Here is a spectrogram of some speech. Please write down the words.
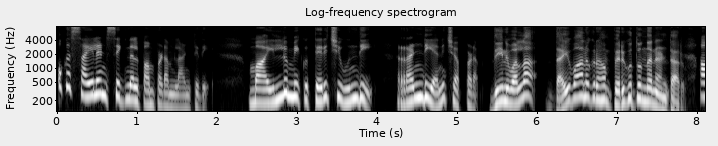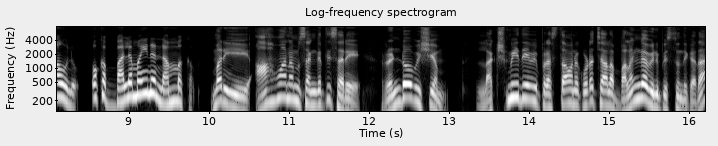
ఒక సైలెంట్ సిగ్నల్ పంపడం లాంటిది. మా ఇల్లు మీకు తెరిచి ఉంది రండి అని చెప్పడం. దీనివల్ల దైవానుగ్రహం పెరుగుతుందని అంటారు. అవును ఒక బలమైన నమ్మకం. మరి ఆహ్వానం సంగతి సరే. రెండో విషయం లక్ష్మీదేవి ప్రస్తావన కూడా చాలా బలంగా వినిపిస్తుంది కదా?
